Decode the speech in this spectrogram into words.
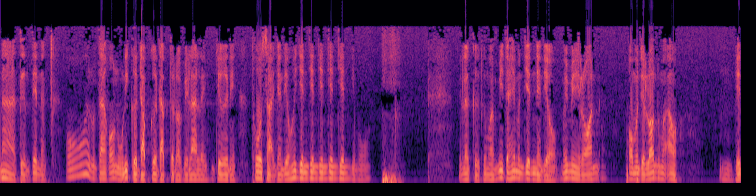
หน้าตื่นเต้นนะโอ้ยลุงตาของหนูนี่เกิดดับเกิดดับตลอดเวลาเลย เจอนี่โทสะอย่างเดียวให้เย็นเย็นเย็นเย็นเย็นอย่างโมเวลาเกิดขึ้นมา มีแต่ให้มันเย็นอย่างเดียว ไม่ไม่ร้อน พอมันจะร้อนขึ้นมา เอ้าเห็น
